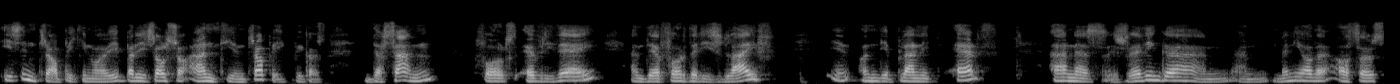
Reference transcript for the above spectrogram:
is entropic in a way, but it's also anti-entropic because the sun falls every day and therefore there is life in, on the planet Earth and as Schrödinger and, and many other authors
